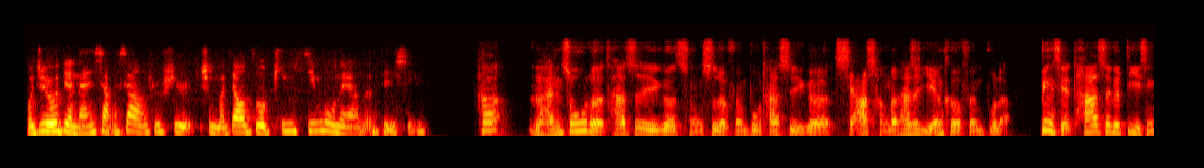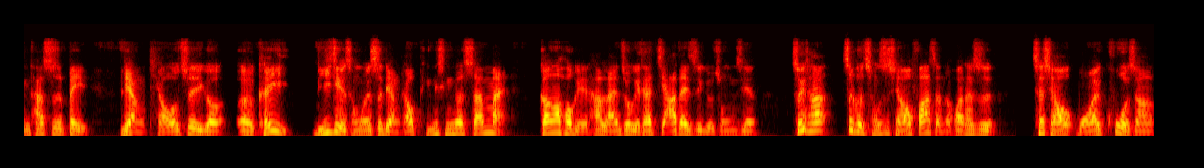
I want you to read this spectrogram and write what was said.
我就有点难想象，就是什么叫做拼积木那样的地形。它兰州的它这一个城市的分布，它是一个狭长的，它是沿河分布的，并且它这个地形它是被。两条这个呃，可以理解成为是两条平行的山脉，刚刚好给它兰州给它夹在这个中间，所以它这个城市想要发展的话，它是它想要往外扩张，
